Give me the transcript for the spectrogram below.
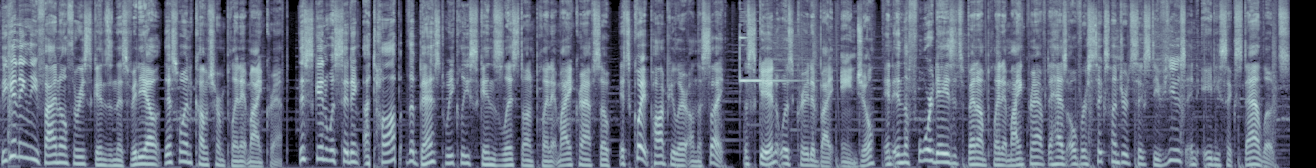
Beginning the final three skins in this video, this one comes from Planet Minecraft. This skin was sitting atop the best weekly skins list on Planet Minecraft, so it's quite popular on the site. The skin was created by Angel, and in the 4 days it's been on Planet Minecraft, it has over 660 views and 86 downloads.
